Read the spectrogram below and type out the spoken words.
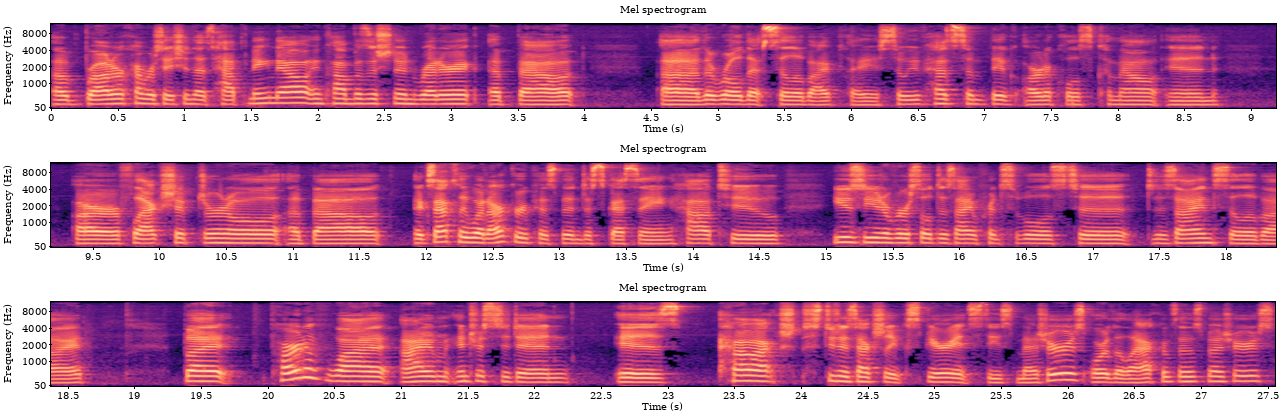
a broader conversation that's happening now in composition and rhetoric about uh, the role that syllabi plays. So we've had some big articles come out in our flagship journal about exactly what our group has been discussing, how to use universal design principles to design syllabi. But part of what I'm interested in is how students actually experience these measures or the lack of those measures.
